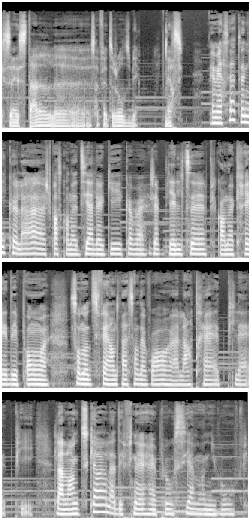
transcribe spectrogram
qui s'installe. Euh, ça fait toujours du bien. Merci. Ben, merci à toi, Nicolas. Je pense qu'on a dialogué, comme j'aime bien le dire, puis qu'on a créé des ponts sur nos différentes façons de voir l'entraide, puis l'aide, puis la langue du cœur, la définir un peu aussi à mon niveau, puis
